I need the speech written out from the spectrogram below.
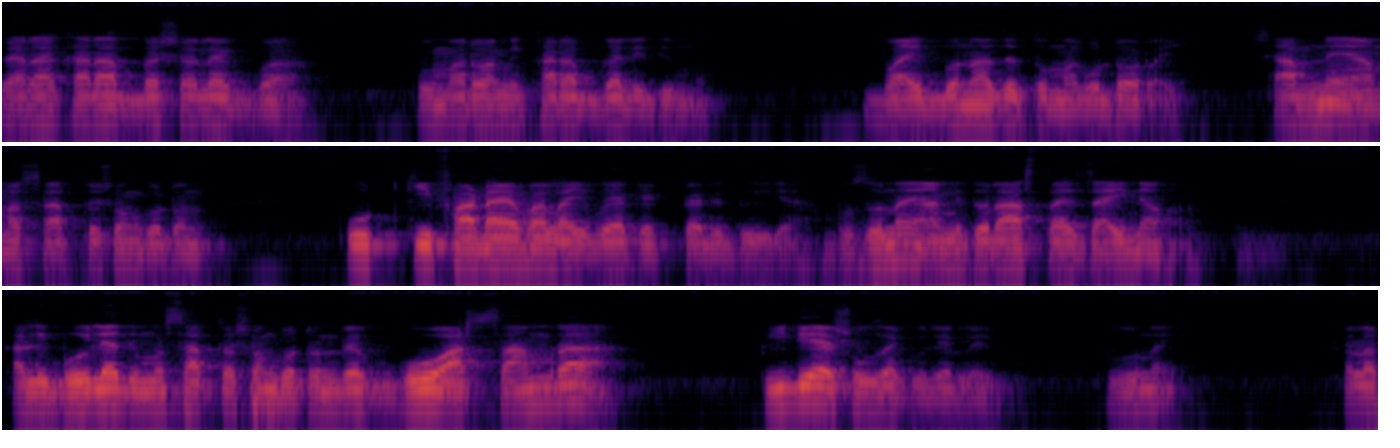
যারা খারাপ বাসা লাগবা তোমারও আমি খারাপ গালি দিব ভাইব না যে তোমাকে ডরাই। সামনে আমার ছাত্র সংগঠন পুটকি ফাটায় ফালাইব এক একটারে দুইটা বুঝো নাই, আমি তো রাস্তায় যাই না। হন খালি বইলা দিব ছাত্র সংগঠন রে গো আর চামড়া পিডিয়া সোজা করে লাইব। বুঝো নাই, শালা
